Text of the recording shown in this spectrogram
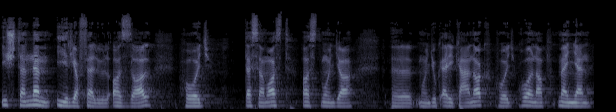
Isten nem írja felül azzal, hogy teszem azt, azt mondja mondjuk Erikának, hogy holnap menjen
